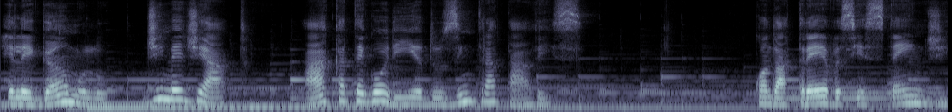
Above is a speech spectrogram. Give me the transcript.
relegamo-lo de imediato à categoria dos intratáveis. Quando a treva se estende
